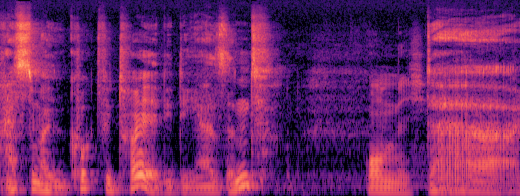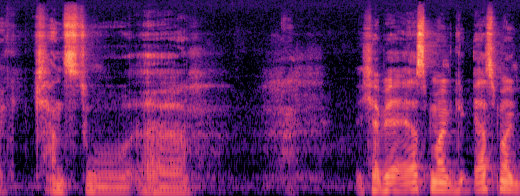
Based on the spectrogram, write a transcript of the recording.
Hast du mal geguckt, wie teuer die Dinger sind? Ordentlich. Da kannst du. Äh, ich habe ja erstmal erstmal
